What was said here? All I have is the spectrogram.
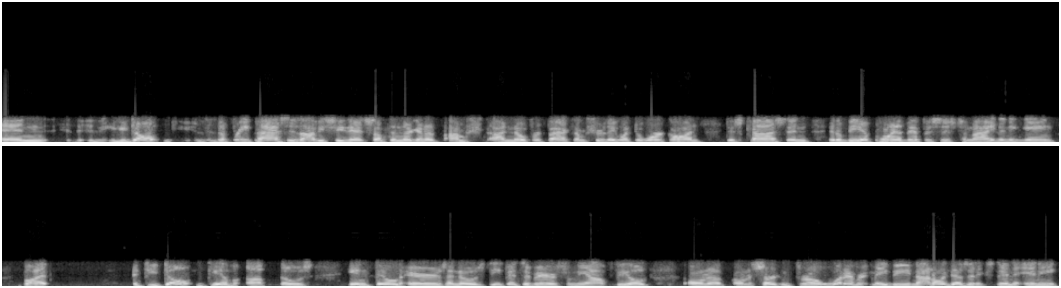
And you don't the free passes obviously that's something they're going to i'm i know for a fact i'm sure they went to work on discussed and it'll be a point of emphasis tonight in the game but if you don't give up those infield errors and those defensive errors from the outfield on a on a certain throw, whatever it may be, not only does it extend to any,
